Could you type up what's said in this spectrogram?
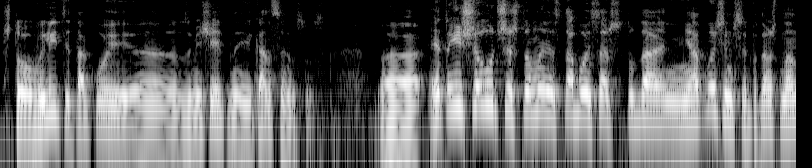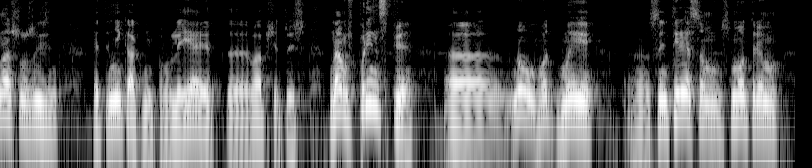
что в элите такой э, замечательный консенсус. Это еще лучше, что мы с тобой, Саша, туда не относимся, потому что на нашу жизнь это никак не повлияет вообще. То есть нам, в принципе, ну вот мы с интересом смотрим Э,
